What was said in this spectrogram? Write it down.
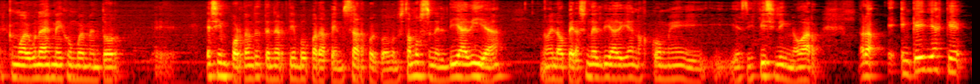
es como alguna vez me dijo un buen mentor, eh, es importante tener tiempo para pensar, porque cuando estamos en el día a día, ¿no? en la operación del día a día nos come y, es difícil innovar. Ahora, ¿en qué dirías que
